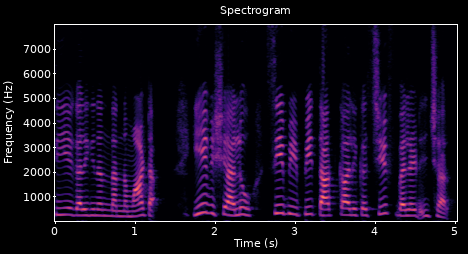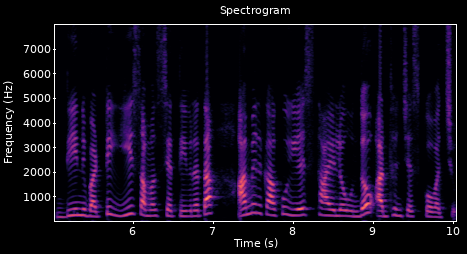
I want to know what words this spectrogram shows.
తీయగలిగినందన్నమాట. ఈ విషయాలు సిబిపి తాత్కాలిక చీఫ్ వెల్లడించారు. దీన్ని బట్టి ఈ సమస్య తీవ్రత అమెరికాకు ఏ స్థాయిలో ఉందో అర్థం చేసుకోవచ్చు.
